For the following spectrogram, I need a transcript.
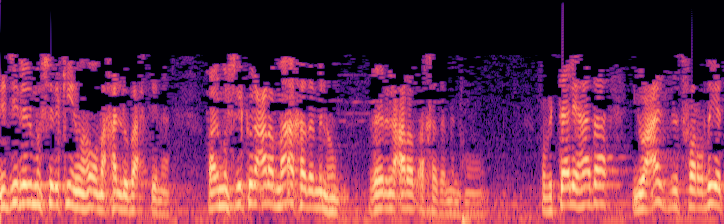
نجي للمشركين وهو محل بحثنا. قال المشركون العرب ما أخذ منهم غير العرب أخذ منهم. وبالتالي هذا يعزز فرضية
